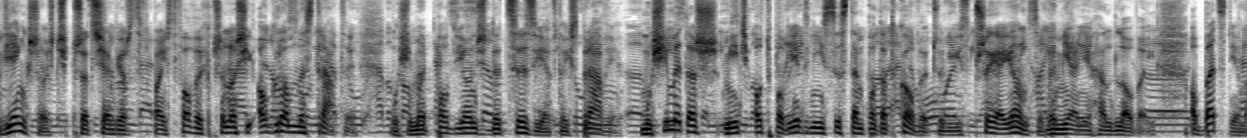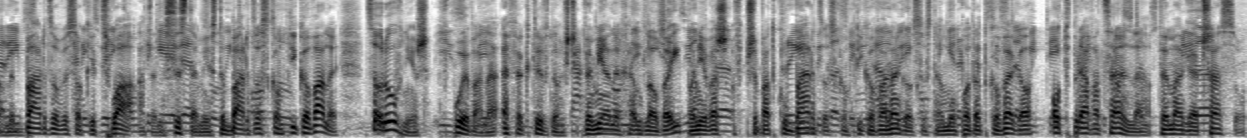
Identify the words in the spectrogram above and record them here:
większość przedsiębiorstw państwowych przynosi ogromne straty. Musimy podjąć decyzję w tej sprawie. Musimy też mieć odpowiedni system podatkowy, czyli sprzyjający wymianie handlowej. Obecnie mamy bardzo wysokie cła, a ten system jest bardzo skomplikowany, co również wpływa na efektywność wymiany handlowej, ponieważ w przypadku bardzo skomplikowanego systemu podatkowego odprawa celna wymaga czasu.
